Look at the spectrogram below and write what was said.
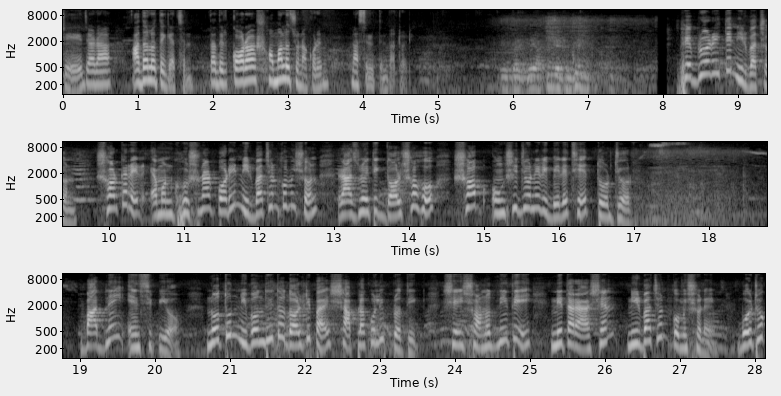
চেয়ে যারা আদালতে গেছেন, তাদের কড়া সমালোচনা করেন নাসিরুদ্দিন পাটোয়ারি। ফেব্রুয়ারিতে নির্বাচন। সরকারের এমন ঘোষণার পরে নির্বাচন কমিশন, রাজনৈতিক দলসহ সব অংশীজনেরই বেড়েছে তোড়জোড়। বাদ নেই এনসিপিও। নতুন নিবন্ধিত দলটি পায় শাপলাকলি প্রতীক। সেই সনদ নিতেই নেতারা আসেন নির্বাচন কমিশনে। বৈঠক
